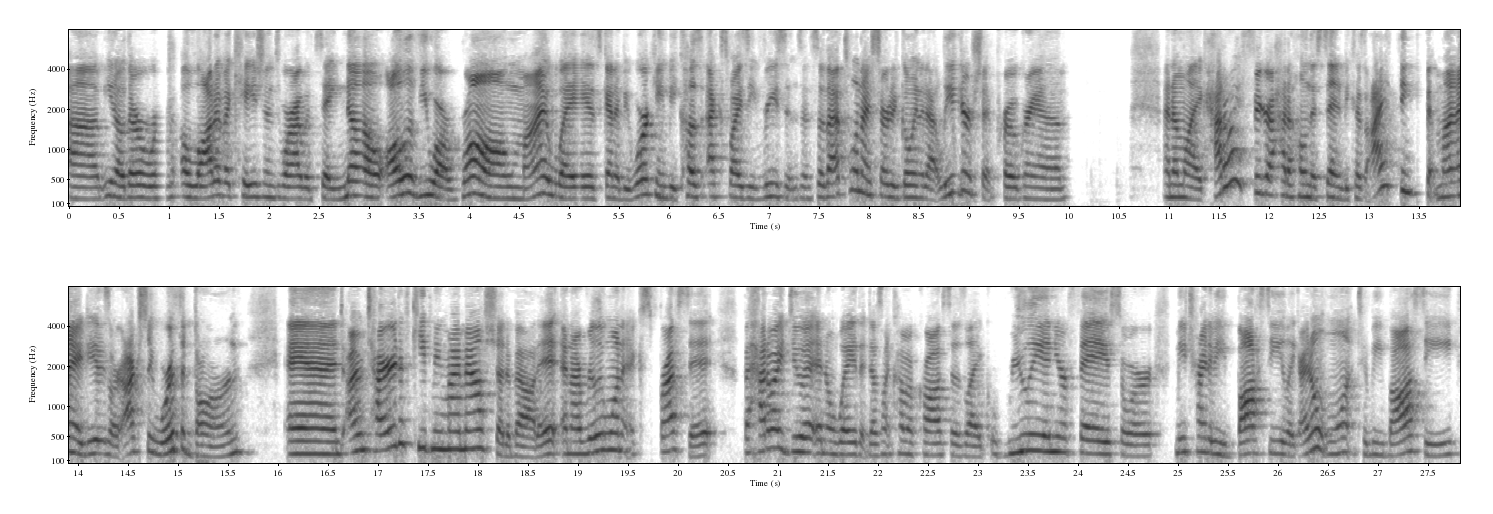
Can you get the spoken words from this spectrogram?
um, you know, there were a lot of occasions where I would say, no, all of you are wrong. My way is going to be working because XYZ reasons. And so that's when I started going to that leadership program and I'm like, how do I figure out how to hone this in? Because I think that my ideas are actually worth a darn. And I'm tired of keeping my mouth shut about it. And I really want to express it. But how do I do it in a way that doesn't come across as like really in your face or me trying to be bossy? Like, I don't want to be bossy,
